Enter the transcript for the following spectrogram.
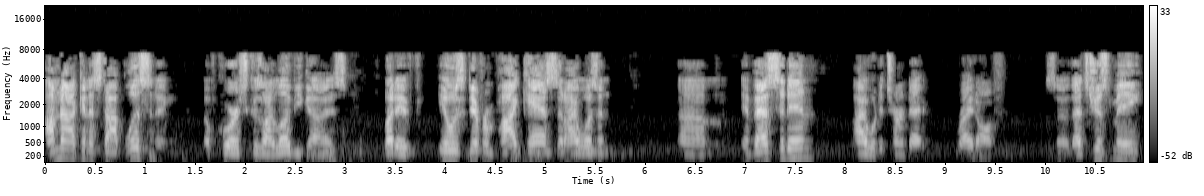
I'm not going to stop listening, of course, because I love you guys. But if it was a different podcast that I wasn't um, invested in, I would have turned that right off. So that's just me,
